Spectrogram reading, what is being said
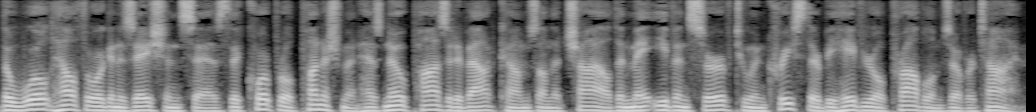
The World Health Organization says that corporal punishment has no positive outcomes on the child and may even serve to increase their behavioral problems over time.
